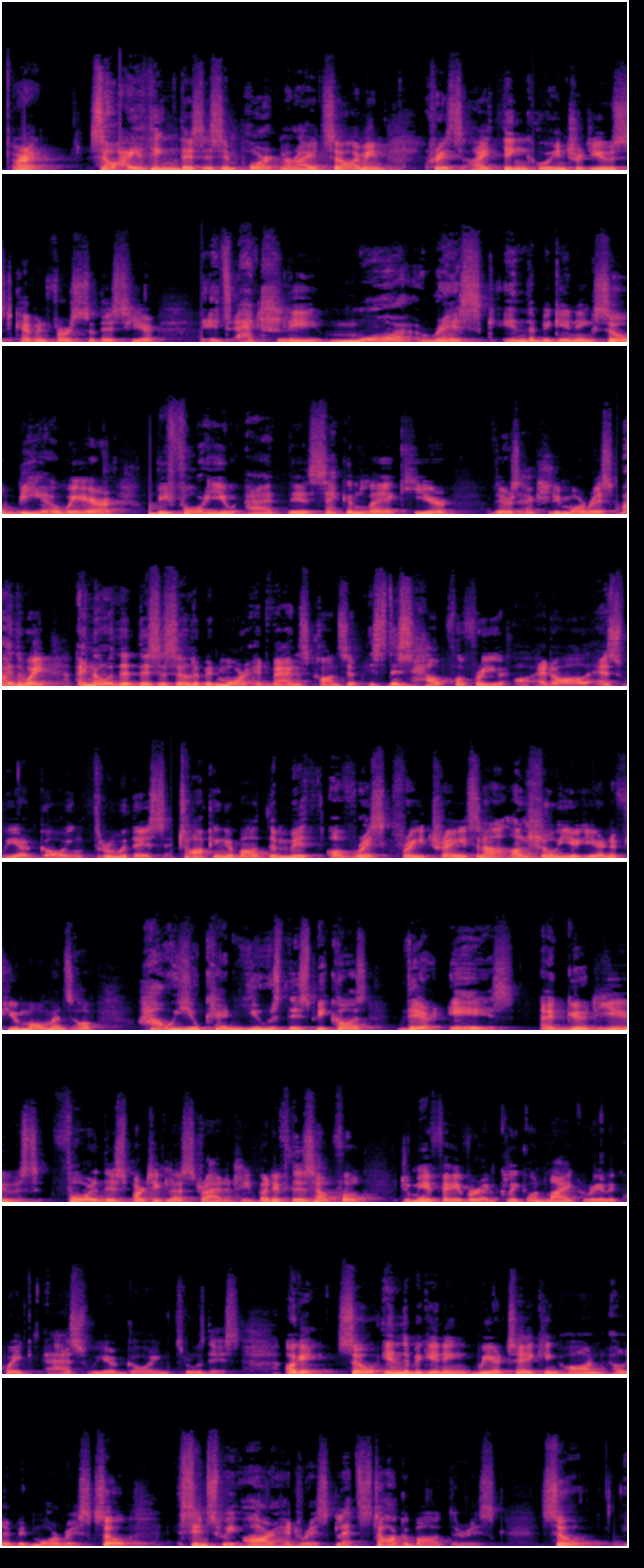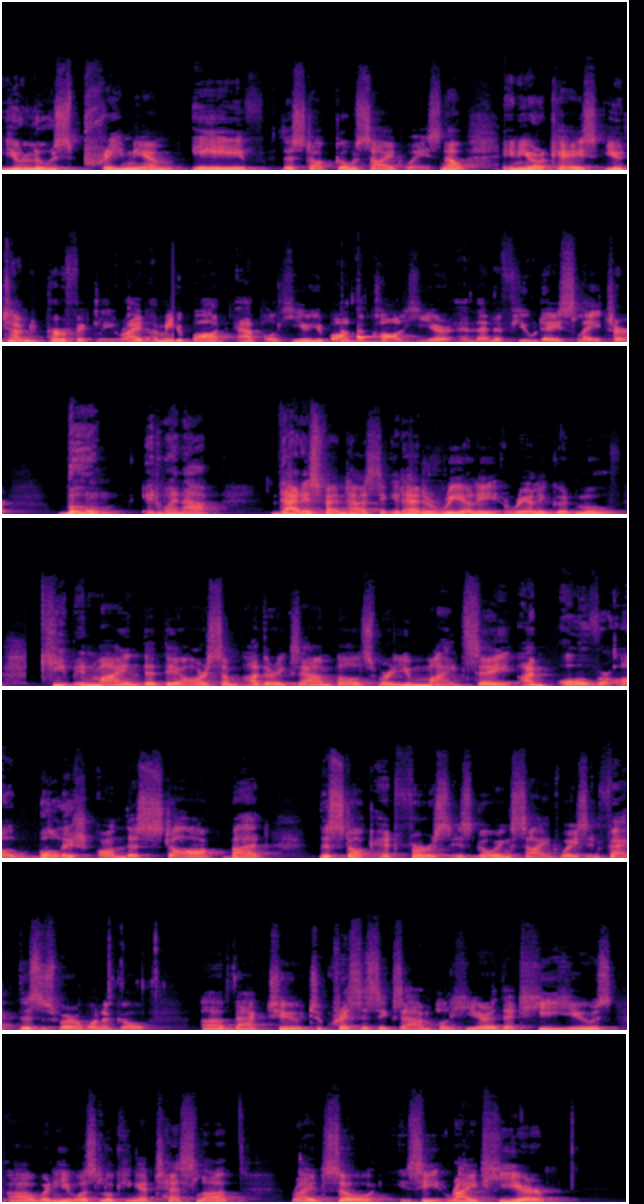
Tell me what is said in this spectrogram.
All right. So I think this is important, right? So, I mean, Chris, I think who introduced Kevin first to this here, it's actually more risk in the beginning. So be aware before you add the second leg here there's actually more risk. By the way, I know that this is a little bit more advanced concept. Is this helpful for you at all as we are going through this, talking about the myth of risk free trades? And I'll, I'll show you here in a few moments of how you can use this because there is a good use for this particular strategy. But if this is helpful, do me a favor and click on like really quick as we are going through this. Okay, so in the beginning, we are taking on a little bit more risk. So since we are at risk, let's talk about the risk. So you lose premium if the stock goes sideways. Now, in your case, you timed it perfectly, right? I mean, you bought Apple here, you bought the call here, and then a few days later, boom, it went up. That is fantastic. It had a really, really good move. Keep in mind that there are some other examples where you might say, I'm overall bullish on the stock, but the stock at first is going sideways. In fact, this is where I want to go uh, back to, to Chris's example here that he used uh, when he was looking at Tesla, right? So you see, right here,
